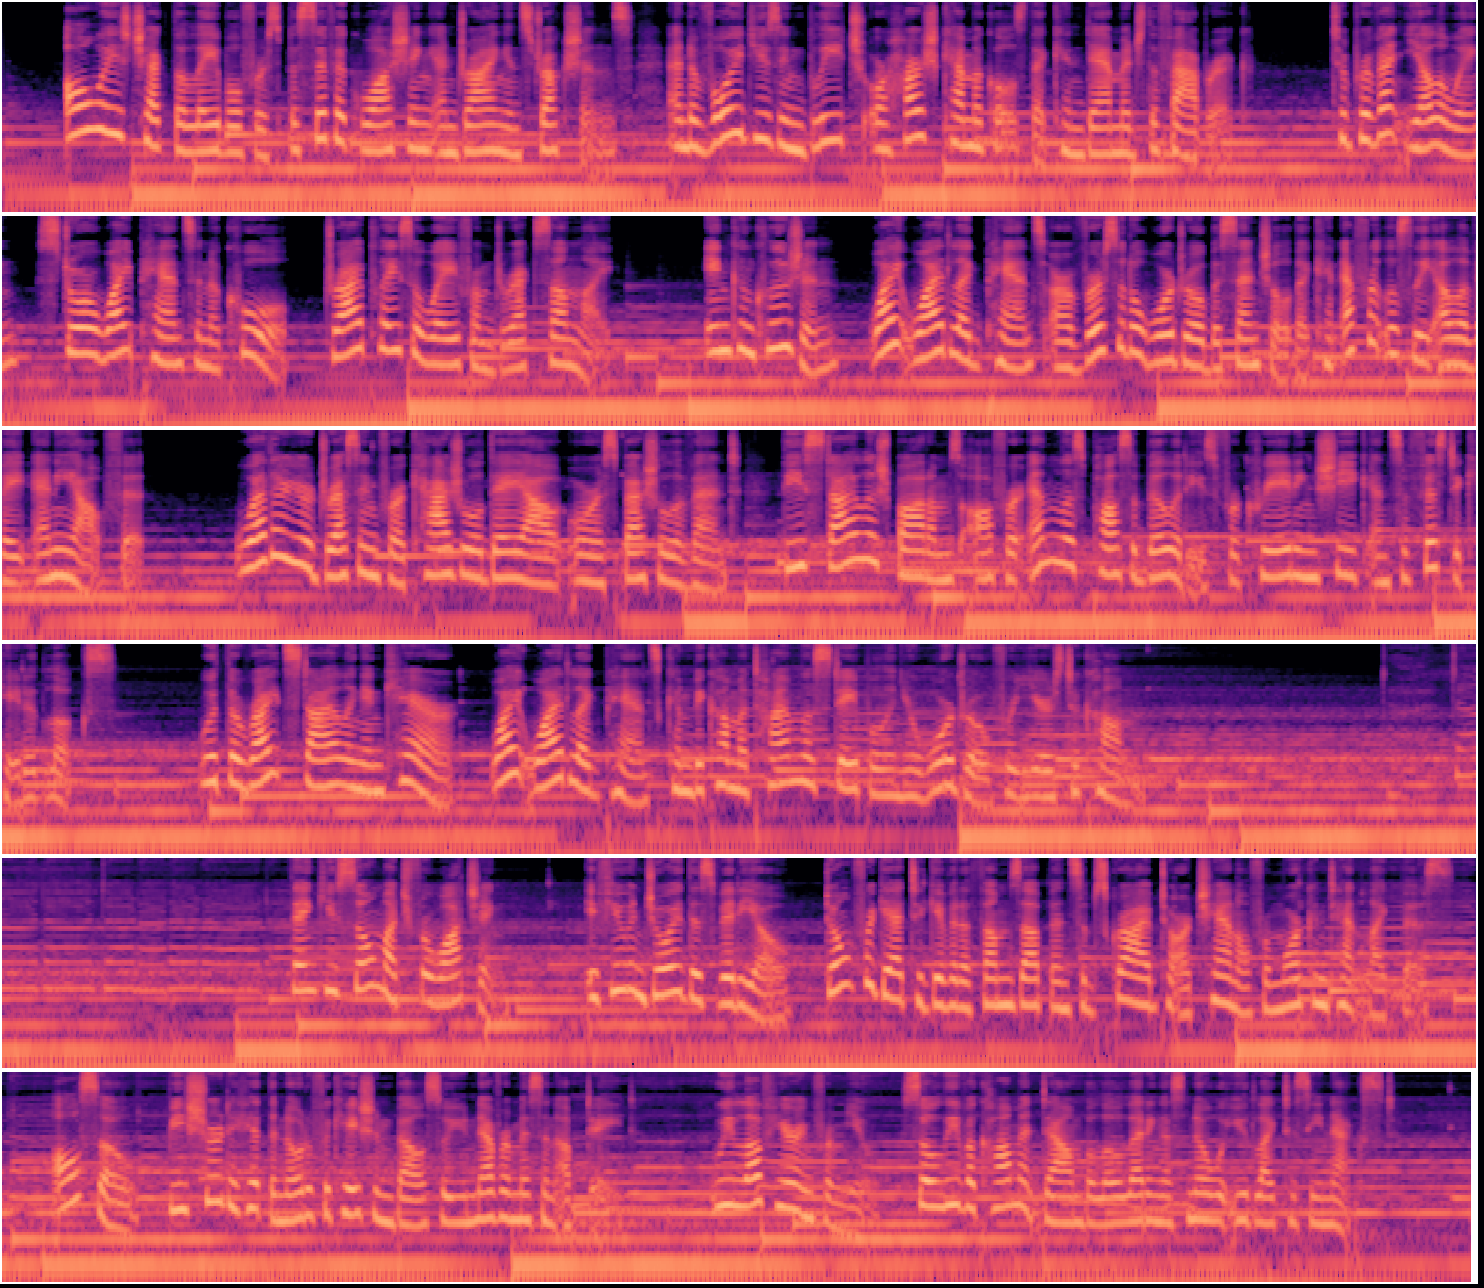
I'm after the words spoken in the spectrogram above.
Always check the label for specific washing and drying instructions, and avoid using bleach or harsh chemicals that can damage the fabric. To prevent yellowing, store white pants in a cool, dry place away from direct sunlight. In conclusion, white wide leg pants are a versatile wardrobe essential that can effortlessly elevate any outfit. Whether you're dressing for a casual day out or a special event, these stylish bottoms offer endless possibilities for creating chic and sophisticated looks. With the right styling and care, white wide leg pants can become a timeless staple in your wardrobe for years to come. Thank you so much for watching. If you enjoyed this video, don't forget to give it a thumbs up and subscribe to our channel for more content like this. Also, be sure to hit the notification bell so you never miss an update. We love hearing from you, so leave a comment down below letting us know what you'd like to see next.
